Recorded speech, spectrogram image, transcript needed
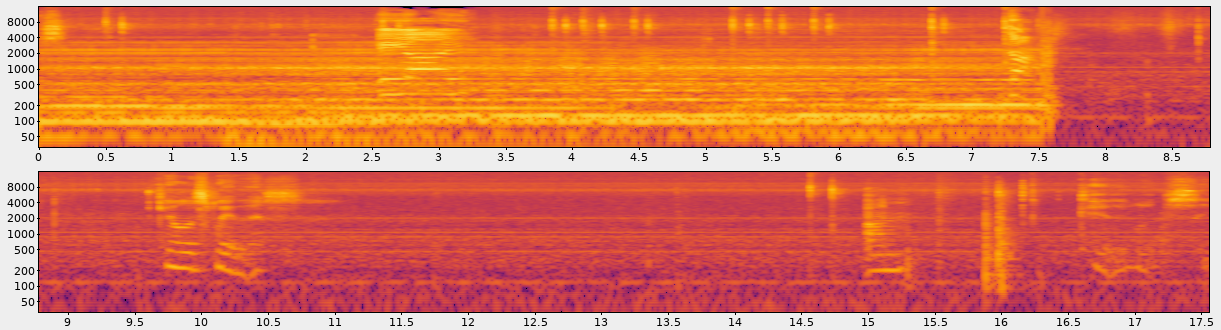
is. AI. Done. Okay, let's play this. Um. Okay, let's see.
